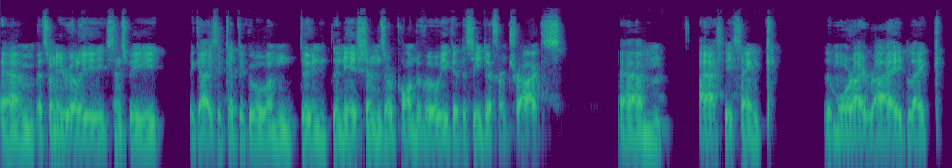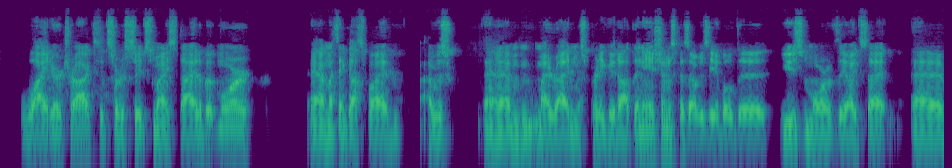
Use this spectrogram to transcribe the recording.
Um, it's only really since we the guys that get to go and doing the nations or Pont de Vaux, you get to see different tracks. Um, I actually think the more I ride like wider tracks, it sort of suits my style a bit more. Um, I think that's why I was um, my riding was pretty good at the nations because I was able to use more of the outside, uh,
